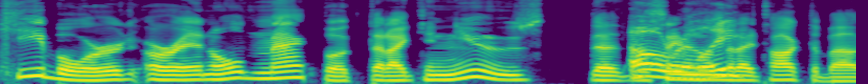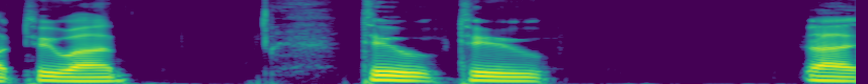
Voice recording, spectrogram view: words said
keyboard or an old MacBook that I can use the, the Oh, same really? one that I talked about to uh to to uh,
